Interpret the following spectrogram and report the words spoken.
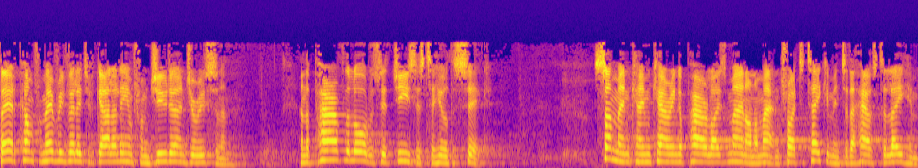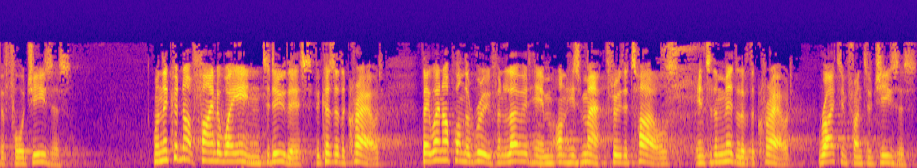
They had come from every village of Galilee and from Judea and Jerusalem. And the power of the Lord was with Jesus to heal the sick. Some men came carrying a paralyzed man on a mat and tried to take him into the house to lay him before Jesus. When they could not find a way in to do this because of the crowd, they went up on the roof and lowered him on his mat through the tiles into the middle of the crowd, right in front of Jesus.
